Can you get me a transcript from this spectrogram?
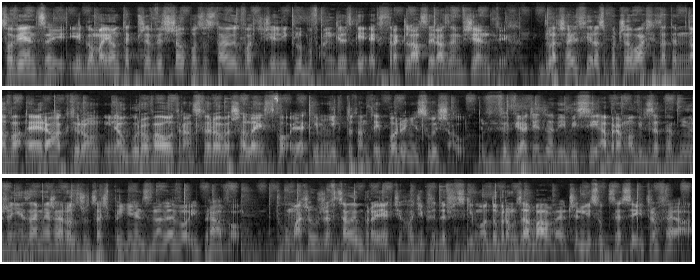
Co więcej, jego majątek przewyższał pozostałych właścicieli klubów angielskiej ekstraklasy razem wziętych. Dla Chelsea rozpoczęła się zatem nowa era, którą inaugurowało transferowe szaleństwo, o jakim nikt do tamtej pory nie słyszał. W wywiadzie dla BBC Abramowicz zapewnił, że nie zamierza rozrzucać pieniędzy na lewo i prawo. Tłumaczył, że w całym projekcie chodzi przede wszystkim o dobrą zabawę, czyli sukcesy i trofea.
